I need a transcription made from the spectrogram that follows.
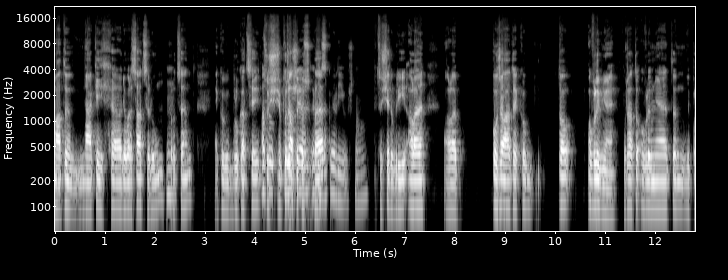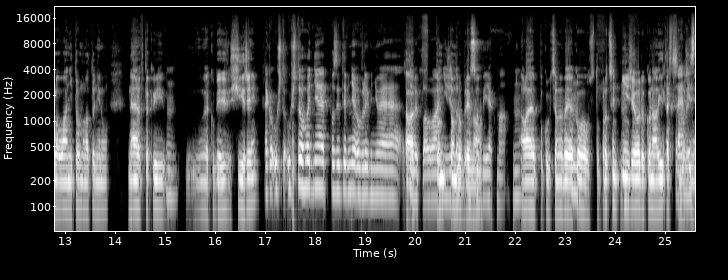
má to nějakých uh, eh, 97%, hmm. jakoby blokaci, to, což je pořád jako super, jako skvělý už, no. což je dobrý, ale, ale pořád jako to ovlivňuje. Pořád to ovlivňuje ten vyplavování toho melatoninu, ne v takový hmm. jakoby šíři. Jako už to, už to hodně pozitivně ovlivňuje tak, to vyplavování, tom, že tom to dobrým, no. působí, no. jak má. Hmm. Ale pokud chceme být hmm. jako stoprocentní, hmm. že jo, dokonalý, tak samozřejmě...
